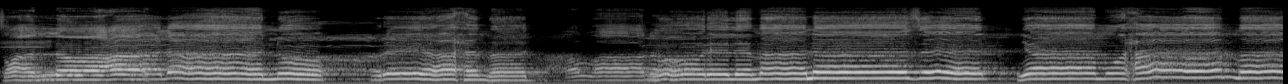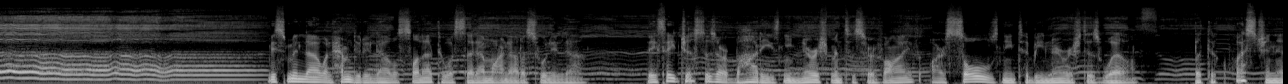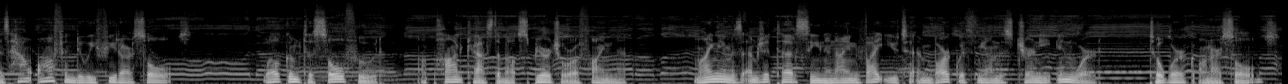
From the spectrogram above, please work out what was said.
صلوا على النور يا أحمد الله نور المنازل يا محمد Bismillah, walhamdulillah, wassalatu wassalamu ala rasulillah. They say just as our bodies need nourishment to survive, our souls need to be nourished as well. But the question is, how often do we feed our souls? Welcome to Soul Food, a podcast about spiritual refinement. My name is Amjad Tarsin, and I invite you to embark with me on this journey inward to work on our souls.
